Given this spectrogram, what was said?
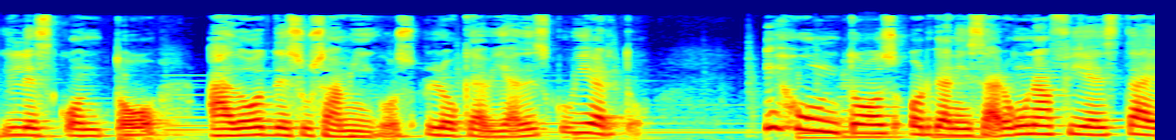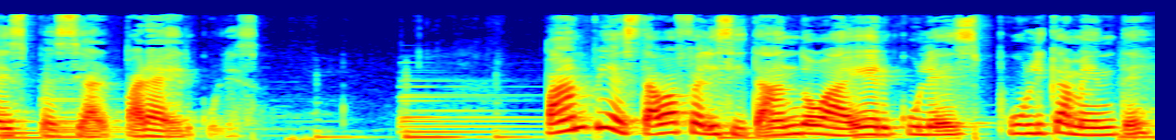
y les contó a dos de sus amigos lo que había descubierto y juntos organizaron una fiesta especial para Hércules. Pampi estaba felicitando a Hércules públicamente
